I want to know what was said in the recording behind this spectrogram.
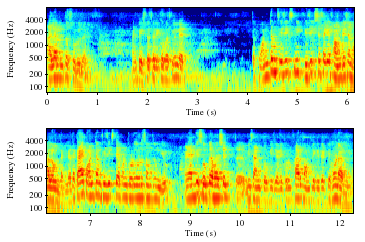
आल्यानंतर सुरू झाली. आणि पेशवेसर इथे बसलेले आहेत. तर क्वांटम फिजिक्सनी फिजिक्सचे सगळे फाउंडेशन हलवून टाकले. आता काय क्वांटम फिजिक्स ते आपण थोडं थोडं समजून घेऊ. आणि अगदी सोप्या भाषेत मी सांगतो की जेणेकरून फार कॉम्प्लिकेटेड ते होणार नाही.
